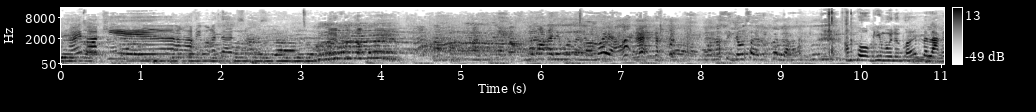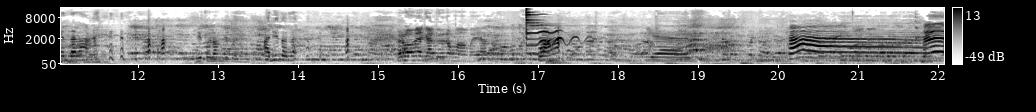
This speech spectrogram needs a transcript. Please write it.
Hi, Maki! Ang aking mga dancers. Nakakalimutan mamaya. Mga sigaw sa likod ah. Ang pogi mo naman, lalaki-lalaki. Dito lang, dito lang. ah, dito lang. Pero mamaya gagawin ako mamaya. Wow! Yes. Hi! Hi!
